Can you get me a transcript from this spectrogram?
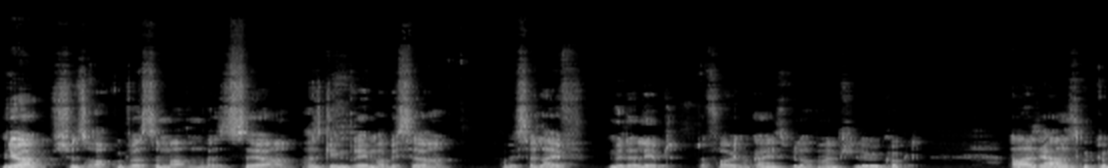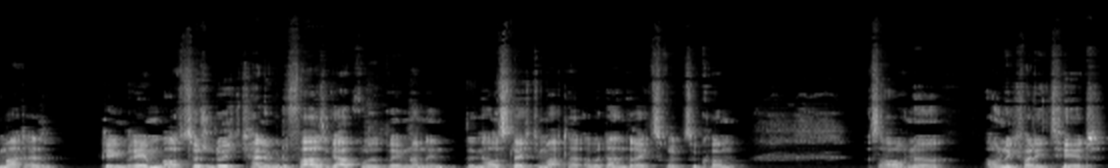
Ja, ich finde es auch gut, was zu machen. Also sehr, also gegen Bremen habe ich es ja, habe ich ja live miterlebt. Davor habe ich noch gar nicht so viel auf meinem Spiele geguckt. Aber sie haben es gut gemacht. Also gegen Bremen auch zwischendurch keine gute Phase gehabt, wo Bremen dann den, den Ausgleich gemacht hat, aber dann direkt zurückzukommen, ist auch eine, auch eine Qualität.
